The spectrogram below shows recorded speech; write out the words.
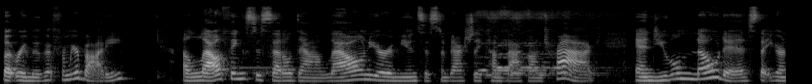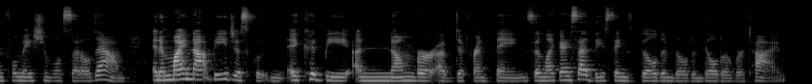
but remove it from your body. Allow things to settle down. Allow your immune system to actually come back on track. And you will notice that your inflammation will settle down. And it might not be just gluten, it could be a number of different things. And like I said, these things build and build and build over time.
